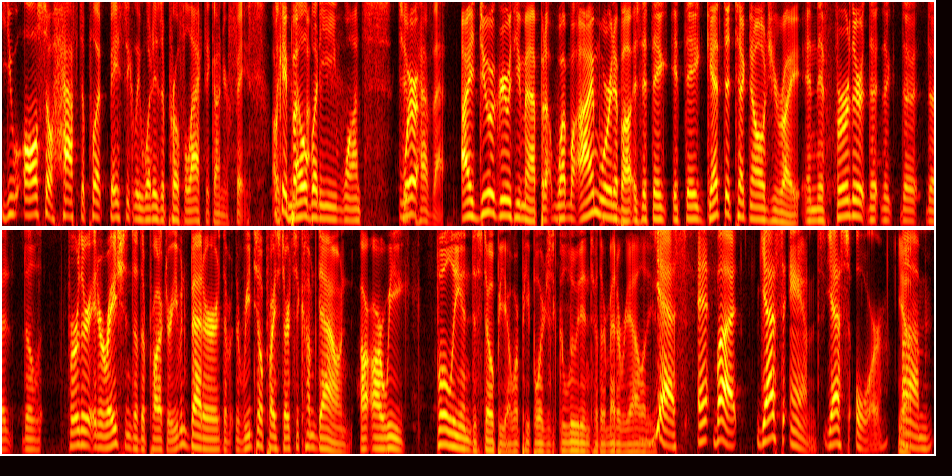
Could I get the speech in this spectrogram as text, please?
you also have to put basically what is a prophylactic on your face. Like, Okay, but- nobody wants to have that. I do agree with you, Matt. But what what I'm worried about is that they if they get the technology right and the further the the the the, the further iterations of the product are even better, the, the retail price starts to come down. Are are we fully in dystopia where people are just glued into their meta realities? Yes, eh, but yes, and yes, or Yeah. um,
